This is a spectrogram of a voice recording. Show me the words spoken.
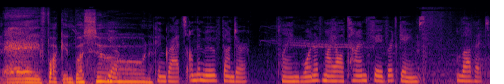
Hey, fucking bassoon! Congrats on the move, Thunder. Playing one of my all-time favorite games. Love it.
